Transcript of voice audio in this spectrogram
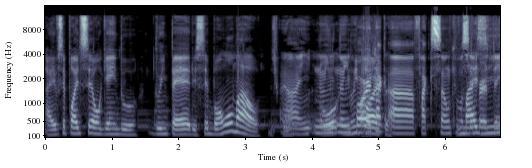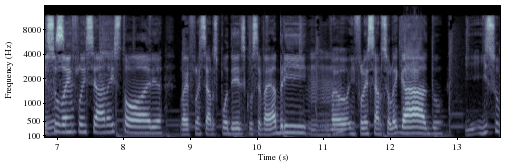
Aí você pode ser alguém do, do Império e ser bom ou mal. Tipo, Ah, não, ou- não importa, a facção que você mas pertence. isso vai influenciar na história, vai influenciar nos poderes que você vai abrir, Uhum. vai influenciar no seu legado. E isso,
